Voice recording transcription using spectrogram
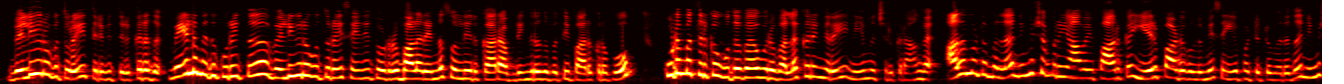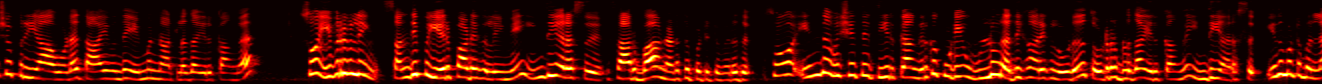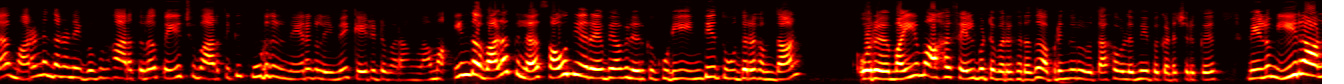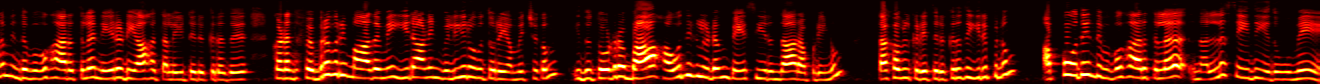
வெளியுறவுத்துறை தெரிவித்திருக்கிறது. மேலும் இது குறித்து வெளியுறவுத்துறை செய்தி தொடர்பாளர் என்ன சொல்லியிருக்காரு அப்படிங்கறத பத்தி பார்க்கிறப்போ குடும்பத்திற்கு உதவ ஒரு வழக்கறிஞரை நியமிச்சிருக்கிறாங்க. அது மட்டுமல்ல நிமிஷப்பிரியாவை பார்க்க ஏற்பாடுகளுமே செய்யப்பட்டுட்டு வருது. நிமிஷப்பிரியாவோட தாய் வந்து ஏமன் நாட்டில் தான் இருக்காங்க. ஸோ இவர்களின் சந்திப்பு ஏற்பாடுகளையுமே இந்திய அரசு சார்பாக நடத்தப்பட்டுட்டு வருது. ஸோ இந்த விஷயத்தை தீர்க்க அங்கே இருக்கக்கூடிய உள்ளூர் அதிகாரிகளோடு தொடர்பில் தான் இருக்காங்க இந்திய அரசு. இது மட்டுமல்ல மரண தண்டனை விவகாரத்துல பேச்சுவார்த்தைக்கு கூடுதல் நேரங்களையுமே கேட்டுட்டு வராங்களாமா? இந்த வழக்குல சவுதி அரேபியாவில் இருக்கக்கூடிய இந்திய தூதரகம் தான் ஒரு மையமாக செயல்பட்டு வருகிறது அப்படிங்கிற ஒரு தகவலுமே இப்போ கிடைச்சிருக்கு. மேலும் ஈரானும் இந்த விவகாரத்தில் நேரடியாக தலையிட்டு இருக்கிறது. கடந்த பிப்ரவரி மாதமே ஈரானின் வெளியுறவுத்துறை அமைச்சகம் இது தொடர்பா ஹவுதிகளிடம் பேசியிருந்தார் அப்படின்னும் தகவல் கிடைத்திருக்கிறது. இருப்பினும் அப்போது இந்த விவகாரத்தில் நல்ல செய்தி எதுவுமே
